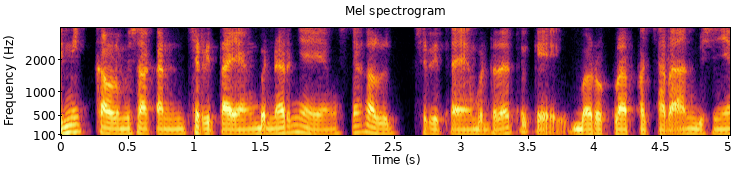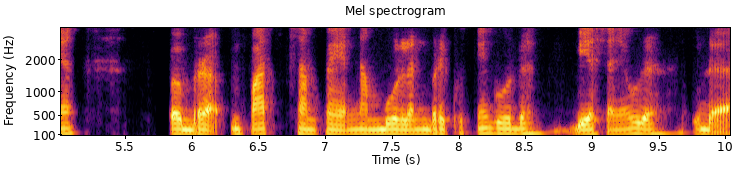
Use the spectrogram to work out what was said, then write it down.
ini kalau misalkan cerita yang benarnya ya, maksudnya kalau cerita yang benar itu kayak baru kelar pacaran biasanya beberapa 4 sampai enam bulan berikutnya gue udah biasanya udah udah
